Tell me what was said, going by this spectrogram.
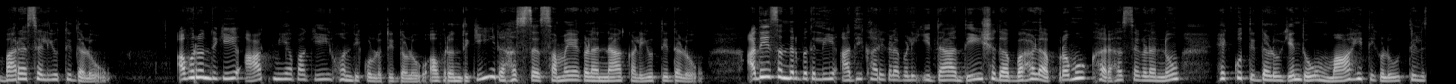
ಬರಸೆಳೆಯುತ್ತಿದ್ದಳು. ಅವರೊಂದಿಗೆ ಆತ್ಮೀಯವಾಗಿ ಹೊಂದಿಕೊಳ್ಳುತ್ತಿದ್ದಳು. ಅವರೊಂದಿಗೆ ರಹಸ್ಯ ಸಮಯಗಳನ್ನು ಕಳೆಯುತ್ತಿದ್ದಳು. ಅದೇ ಸಂದರ್ಭದಲ್ಲಿ ಅಧಿಕಾರಿಗಳ ಬಳಿ ಇದ್ದ ದೇಶದ ಬಹಳ ಪ್ರಮುಖ ರಹಸ್ಯಗಳನ್ನು ಹೆಕ್ಕುತ್ತಿದ್ದಳು ಎಂದು ಮಾಹಿತಿಗಳು ತಿಳಿಸಿವೆ.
